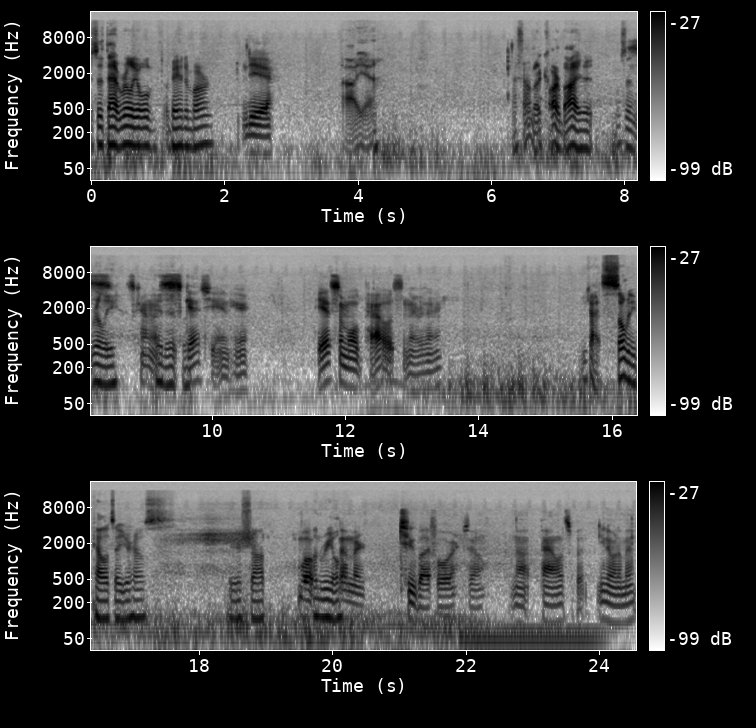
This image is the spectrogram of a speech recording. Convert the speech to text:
Is it that really old abandoned barn? yeah, Ah, yeah. I found a car by it. Wasn't really. It's kind in of it, but- sketchy in here. He has some old pallets and everything. You got so many pallets at your house. At your shop. Well, Unreal. them are two by four, so not pallets, but you know what I meant.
